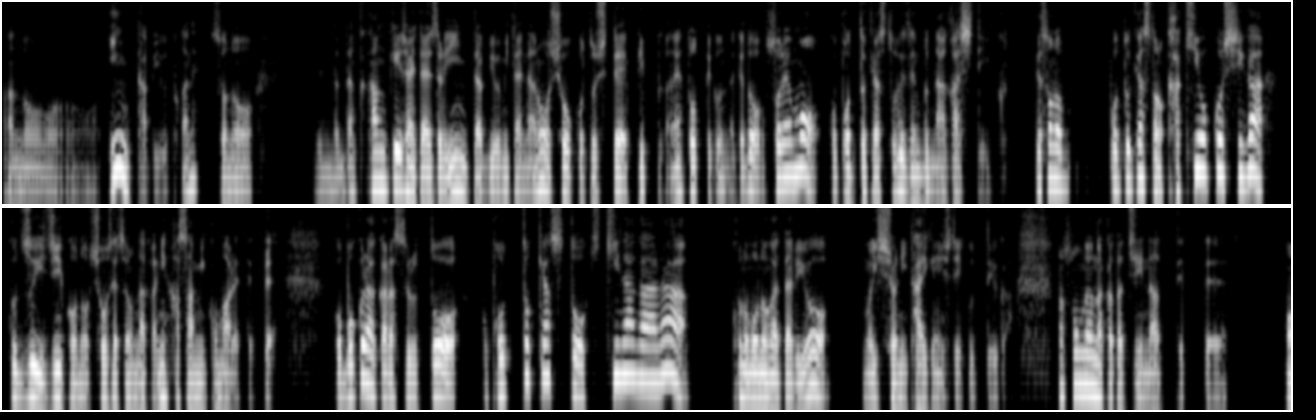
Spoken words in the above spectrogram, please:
あの、インタビューとかね、その、なんか関係者に対するインタビューみたいなのを証拠としてピップがね、取ってくんだけど、それも、こう、ポッドキャストで全部流していく。で、その、ポッドキャストの書き起こしが、随時この小説の中に挟み込まれてて、こう僕らからすると、こうポッドキャストを聞きながら、この物語をまあ一緒に体験していくっていうか、まあ、そんなような形になってって、あ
